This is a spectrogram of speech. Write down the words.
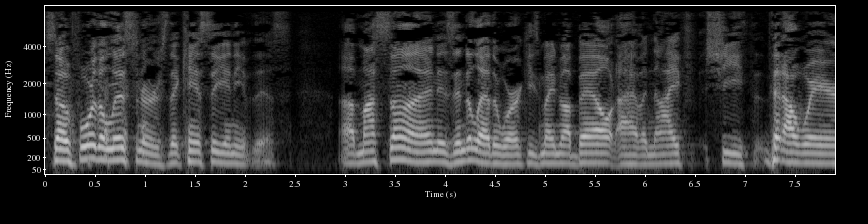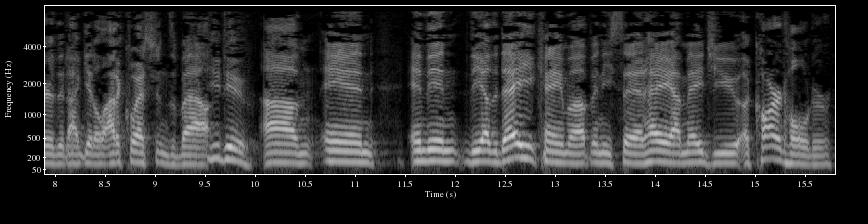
So for the listeners that can't see any of this, uh, my son is into leather work. He's made my belt. I have a knife sheath that I wear that I get a lot of questions about. you do. Um, and and then the other day he came up and he said, "Hey, I made you a card holder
